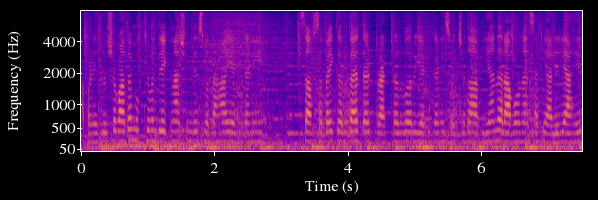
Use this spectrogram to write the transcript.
आपण हे दृश्य पाहतोय मुख्यमंत्री एकनाथ शिंदे स्वतः या ठिकाणी साफसफाई करतायत ट्रॅक्टरवर या ठिकाणी स्वच्छता अभियान राबवण्यासाठी आलेले आहेत.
